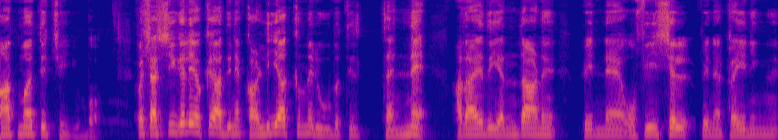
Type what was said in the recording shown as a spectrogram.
ആത്മഹത്യ ചെയ്യുമ്പോൾ ഇപ്പൊ ശശികലയൊക്കെ അതിനെ കളിയാക്കുന്ന രൂപത്തിൽ തന്നെ അതായത് എന്താണ് പിന്നെ ഒഫീഷ്യൽ പിന്നെ ട്രെയിനിങ്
